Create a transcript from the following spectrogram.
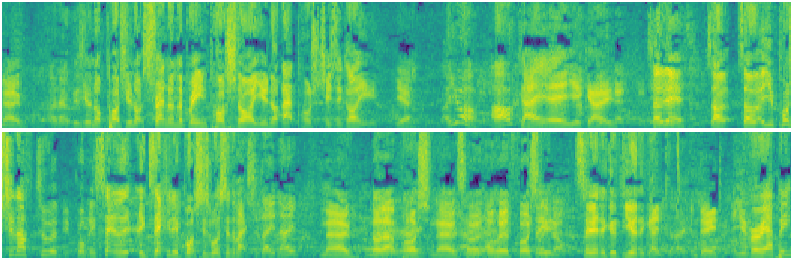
No. I know, because you're not posh. You're not Strand on the Green posh, are you? Not that posh, Chiswick, are you? Yeah. Oh, you are. Oh, okay, there you go. so there. So, so are you posh enough to have probably set executive boxes watching the match today? No. No, not that posh, no. So, Yeah, unfortunately so, not. So you had a good view of the game today. Indeed. Are you very happy?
